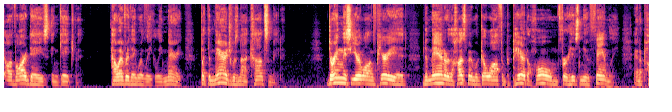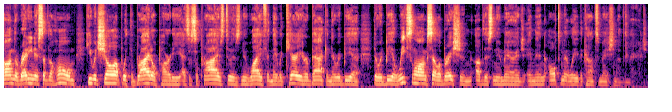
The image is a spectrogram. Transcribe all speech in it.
of our day's engagement. However, they were legally married, but the marriage was not consummated. During this year-long period, the man or the husband would go off and prepare the home for his new family. And upon the readiness of the home, he would show up with the bridal party as a surprise to his new wife, and they would carry her back, and there would be a there would be a weeks long celebration of this new marriage, and then ultimately the consummation of the marriage.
